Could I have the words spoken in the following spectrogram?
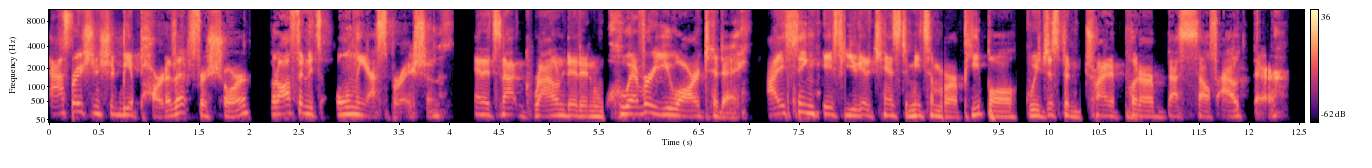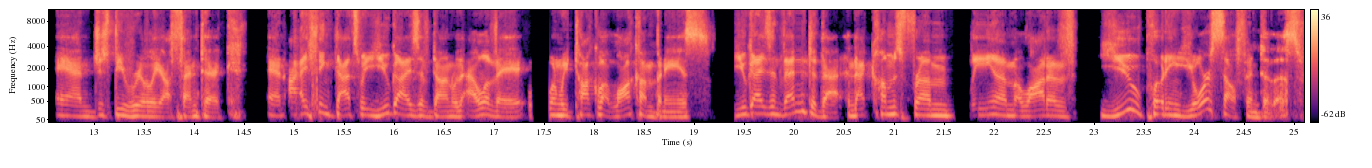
Aspiration should be a part of it for sure, but often it's only aspiration and it's not grounded in whoever you are today. I think if you get a chance to meet some of our people, we've just been trying to put our best self out there and just be really authentic. And I think that's what you guys have done with Elevate. When we talk about law companies, you guys invented that. And that comes from Liam, a lot of you putting yourself into this.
